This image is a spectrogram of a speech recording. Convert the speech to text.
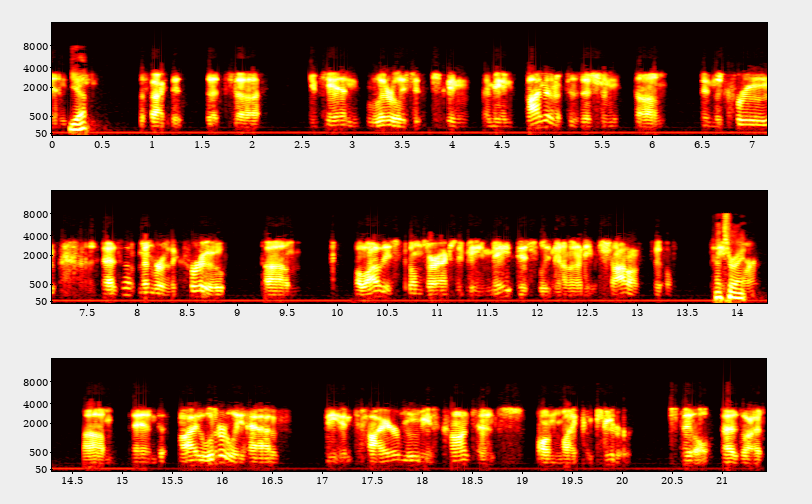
and Yep. the fact that that uh, you can literally just you can. I mean, I'm in a position um, in the crew as a member of the crew. Um, a lot of these films are actually being made digitally now; they're not even shot on film. That's right. Um, and I literally have the entire movie's contents on my computer still as I'm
